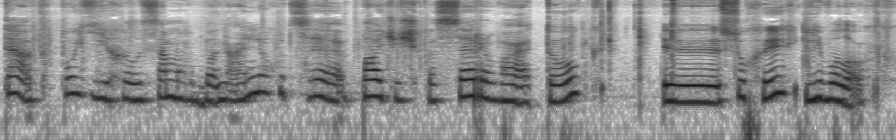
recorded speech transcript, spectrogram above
Так, поїхали з самого банального. Це пачечка серветок е, сухих і вологих.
